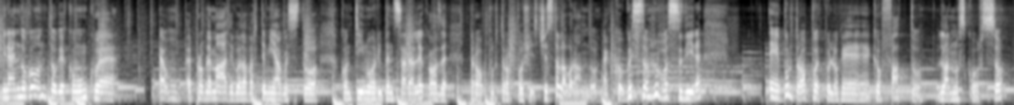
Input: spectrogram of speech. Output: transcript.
Mi rendo conto che comunque è, un, è, problematico da parte mia questo continuo ripensare alle cose, però purtroppo ci, ci, sto lavorando, ecco, questo lo posso dire. E purtroppo è quello che, che ho fatto l'anno scorso.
